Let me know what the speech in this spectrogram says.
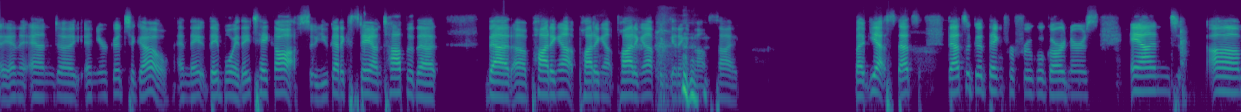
and and uh, and you're good to go. And they they boy they take off. So you got to stay on top of that that uh, potting up, potting up, potting up, and getting them outside. But yes, that's that's a good thing for frugal gardeners, and um,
